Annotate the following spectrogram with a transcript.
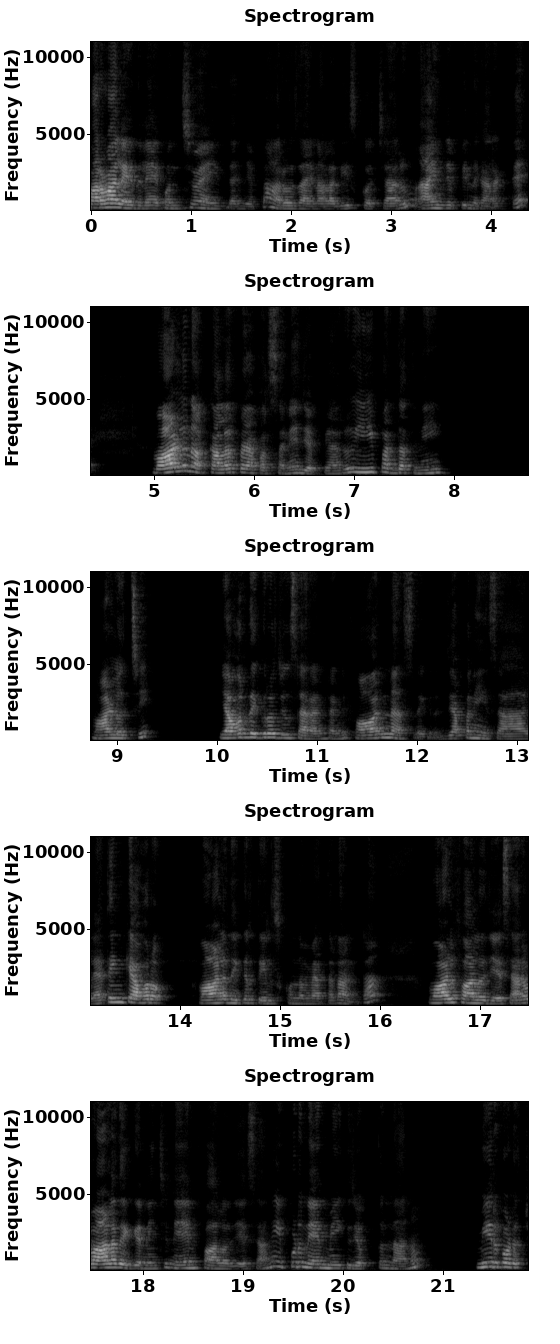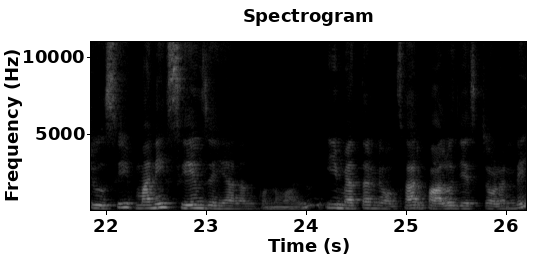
పర్వాలేదులే కొంచెమే అయ్యిద్దని చెప్పి ఆ రోజు ఆయన అలా తీసుకొచ్చారు. ఆయన చెప్పింది కరెక్టే. వాళ్ళు నాకు కలర్ పేపర్స్ అనే చెప్పారు. ఈ పద్ధతిని వాళ్ళు వచ్చి ఎవరి దగ్గర చూసారంటండి ఫారినర్స్ దగ్గర జపనీసా లేకపోతే ఇంకెవరో వాళ్ళ దగ్గర తెలుసుకున్న మెథడ్ అంట. వాళ్ళు ఫాలో చేశారు. వాళ్ళ దగ్గర నుంచి నేను ఫాలో చేశాను. ఇప్పుడు నేను మీకు చెప్తున్నాను. మీరు కూడా చూసి మనీ సేవ్ చేయాలనుకున్న వాళ్ళు ఈ మెథడ్ని ఒకసారి ఫాలో చేసి చూడండి.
